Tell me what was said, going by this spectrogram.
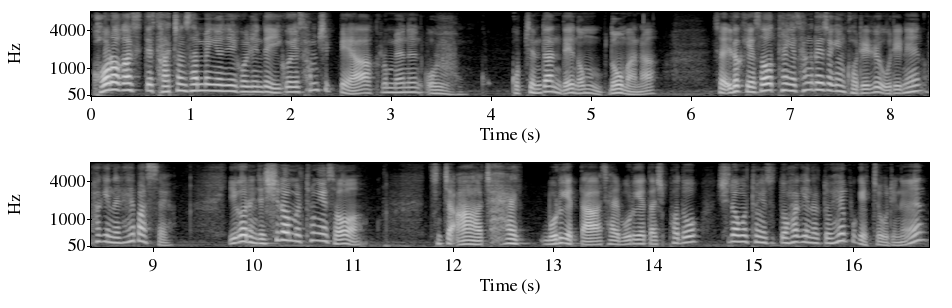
걸어갔을 때 4,300년이 걸리는데 이거에 30배야. 그러면은 어휴 곱셈도 안 돼. 너무 너무 많아. 자 이렇게 해서 태양의 상대적인 거리를 우리는 확인을 해 봤어요. 이걸 이제 실험을 통해서 진짜 아 잘 모르겠다 잘 모르겠다 싶어도 실험을 통해서 또 확인을 또 해 보겠죠 우리는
